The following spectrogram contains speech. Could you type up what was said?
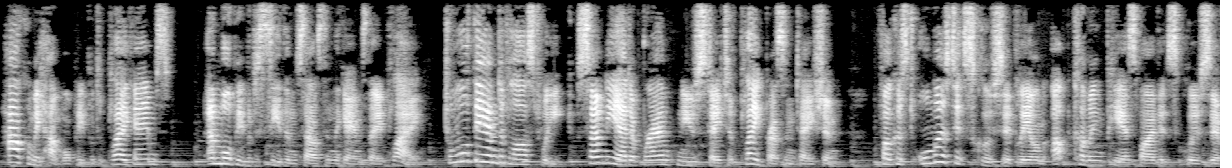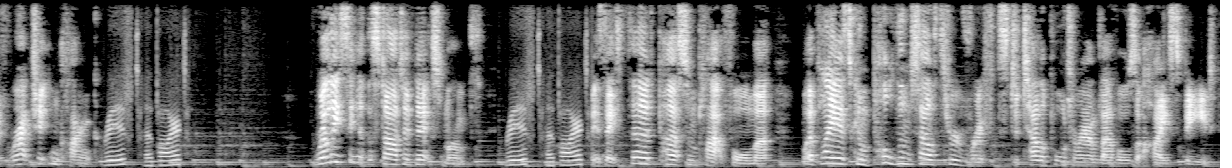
how can we help more people to play games, and more people to see themselves in the games they play? Toward the end of last week, Sony had a brand new State of Play presentation, focused almost exclusively on upcoming PS5 exclusive Ratchet and Clank. Rift Apart. Releasing at the start of next month, Rift Apart. is a third person platformer where players can pull themselves through rifts to teleport around levels at high speed,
